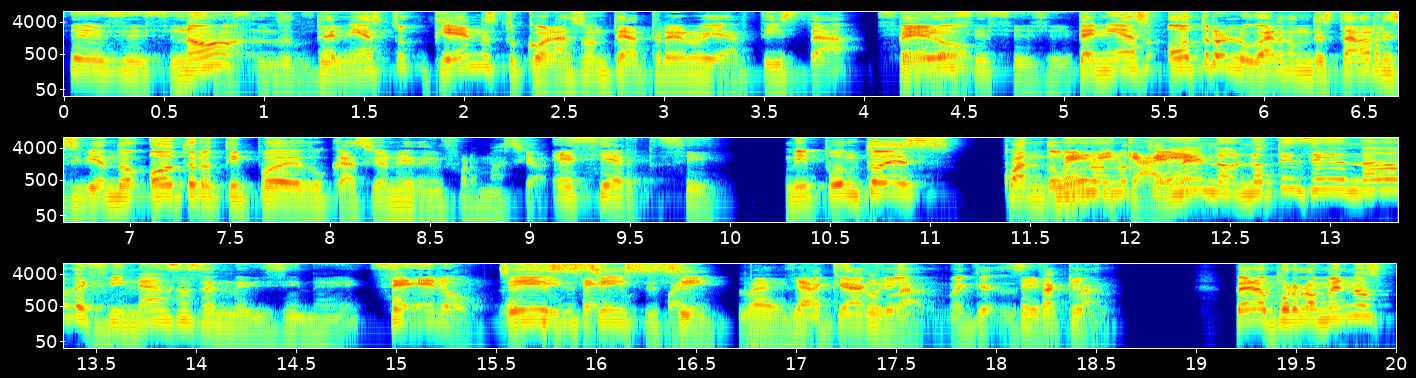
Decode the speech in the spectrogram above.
sí, sí, sí. no, sí, sí, sí. tenías tu, tienes tu corazón teatrero y artista, Sí, pero tenías otro lugar donde estabas recibiendo otro tipo de educación y de información. Es cierto, sí. Mi punto es cuando uno no Médica, tiene. ¿eh? No, no te enseñan nada de finanzas en medicina, ¿eh? Cero. Sí, sí, cero. sí, sí, Bueno, sí. bueno, ya, me queda claro, me queda- Sí. está claro. Pero por lo menos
